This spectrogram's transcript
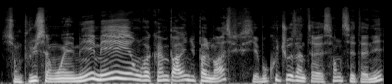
qui sont plus à moins aimer, mais on va quand même parler du palmarès parce qu'il y a beaucoup de choses intéressantes cette année,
